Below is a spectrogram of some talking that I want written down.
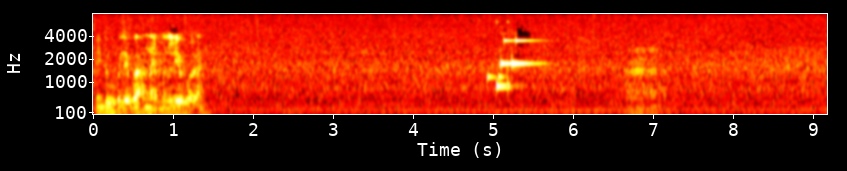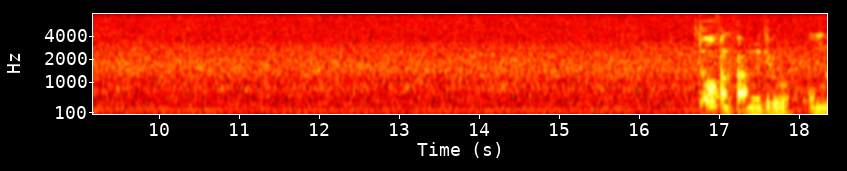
ไม่ดูไปเลยว่าอันไหนมันเร็วกว่ากัน จอฝั่งขวามือจะดูอมเห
